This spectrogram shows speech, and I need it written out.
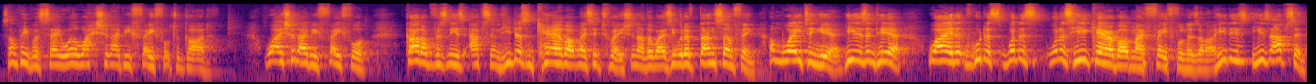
Some people say, well, why should I be faithful to God? Why should I be faithful? God obviously is absent. He doesn't care about my situation. Otherwise, he would have done something. I'm waiting here. He isn't here. Why? Who does? What does? What does he care about my faithfulness or not? He is, he's absent.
